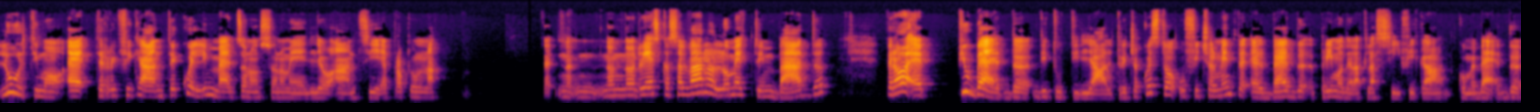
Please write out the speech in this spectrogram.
L'ultimo è terrificante, quelli in mezzo non sono meglio, anzi è proprio una... Eh, non, non riesco a salvarlo, lo metto in bad, però è più bad di tutti gli altri, cioè questo ufficialmente è il bad primo della classifica come bad.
